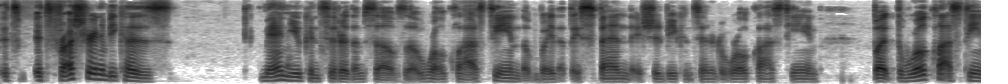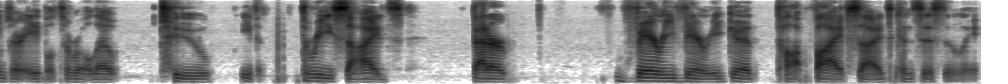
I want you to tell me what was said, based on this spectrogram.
it's it's frustrating because Man U consider themselves a world class team. The way that they spend, they should be considered a world class team. But the world class teams are able to roll out two, even three sides that are very, very good top five sides consistently.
